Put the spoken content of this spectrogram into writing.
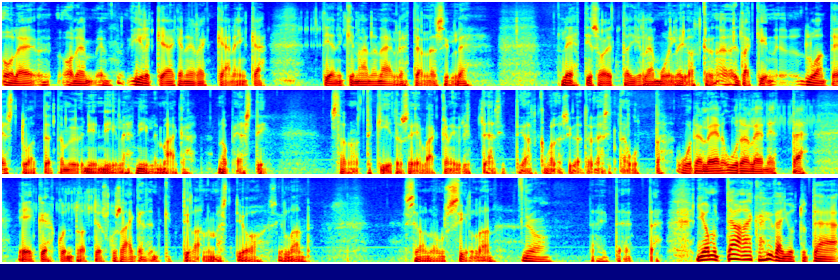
ole, ole ilkeä kenellekään, enkä tietenkin aina näille tällaisille lehtisoittajille ja muille, jotka jotakin luonteista tuotteita myy, niin niille, niille mä aika nopeasti sanon, että kiitos ei, vaikka ne yrittää sitten jatkuvalla syötöllä sitä uutta, uudelleen, uudelleen, että eikö, kun te olette joskus aikaisemminkin tilannut, joo, silloin se on ollut silloin. Joo. Näitä, että. Joo, mutta tämä on aika hyvä juttu, tämä,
